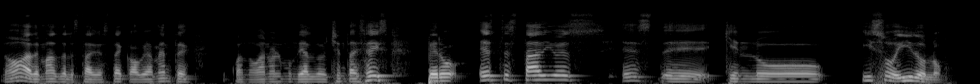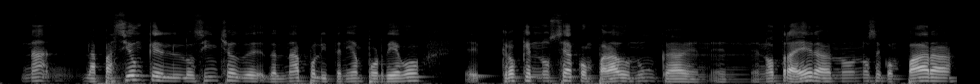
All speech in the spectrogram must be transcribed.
¿no? Además del Estadio Azteca, obviamente, cuando ganó el Mundial del 86. Pero este estadio es, es eh, quien lo hizo ídolo. Na, la pasión que los hinchas del Napoli tenían por Diego, eh, creo que no se ha comparado nunca en, en, otra era, no, no se compara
